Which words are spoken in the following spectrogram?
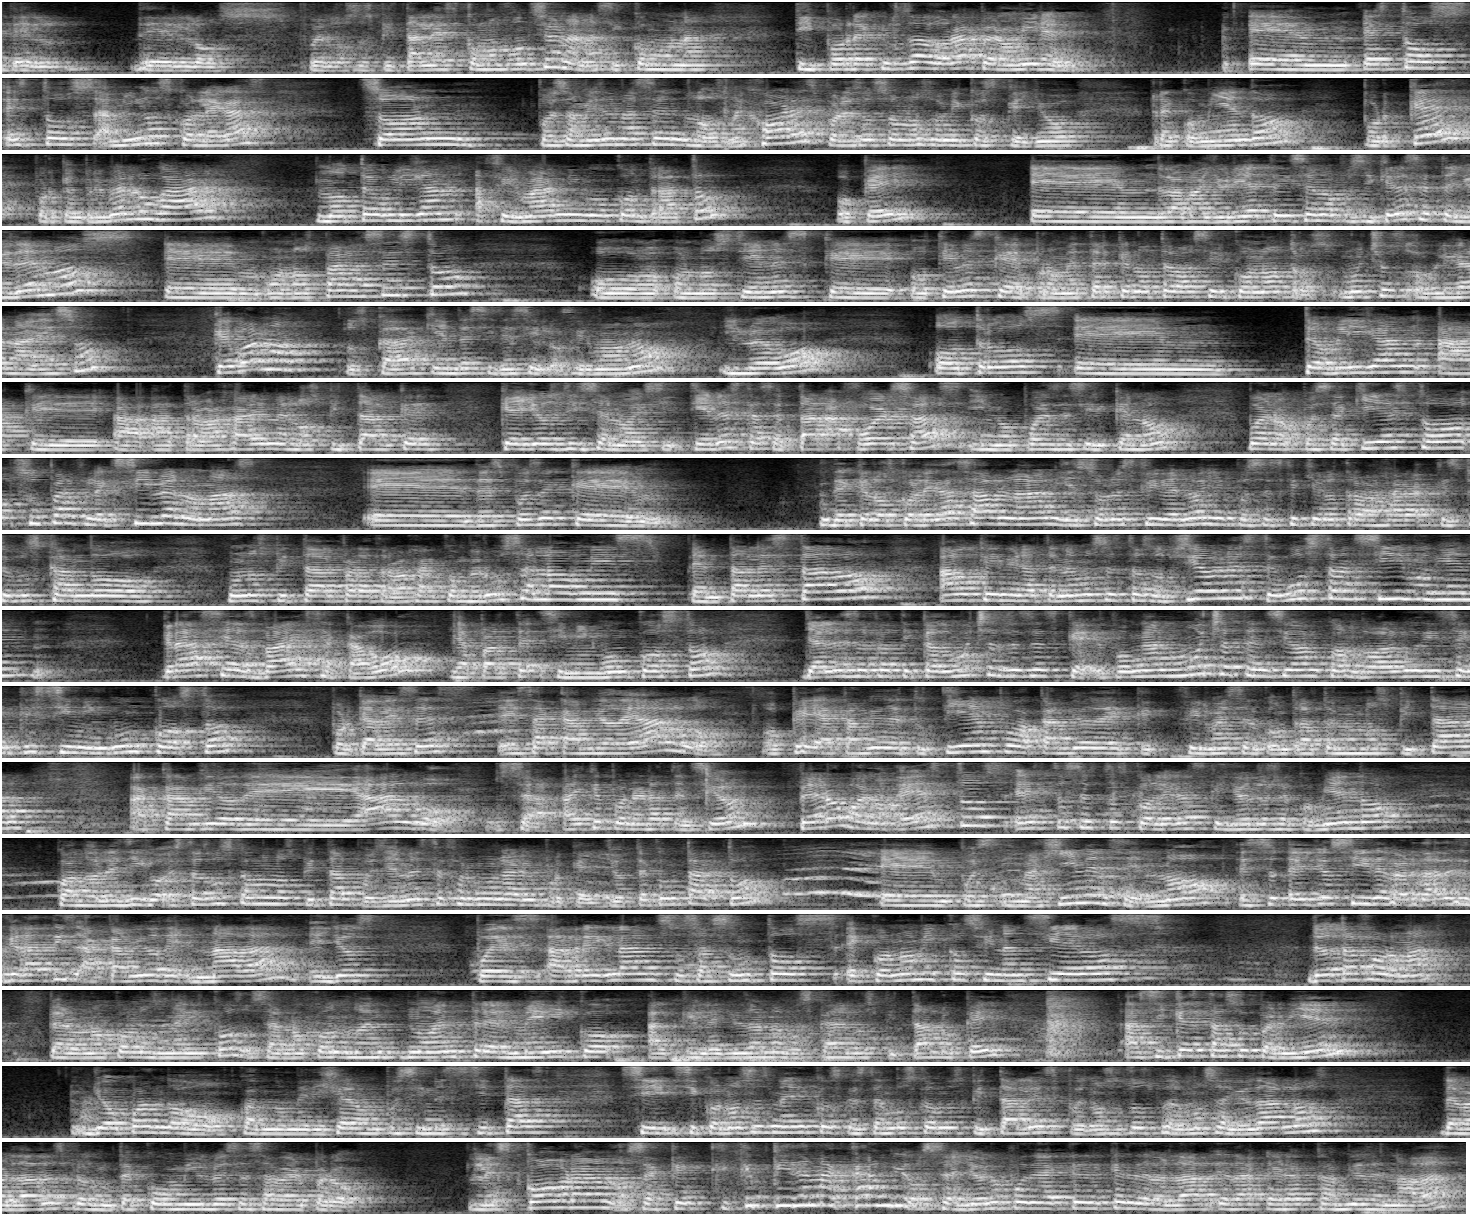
de, los, pues, los hospitales cómo funcionan, así como una tipo reclutadora. Pero miren, em, estos, estos amigos, colegas, son, pues a mí se me hacen los mejores, por eso son los únicos que yo recomiendo. ¿Por qué? Porque en primer lugar, no te obligan a firmar ningún contrato, ¿ok? Em, la mayoría te dicen, no, pues si quieres que te ayudemos, em, o nos pagas esto, o, nos tienes que, o tienes que prometer que no te vas a ir con otros. Muchos obligan a eso, que bueno, pues cada quien decide si lo firma o no. Y luego otros em, te obligan a, que, a, trabajar en el hospital que, que ellos dicen, no, y si tienes que aceptar a fuerzas y no puedes decir que no. Bueno, pues aquí es todo súper flexible nomás. Eh, después de que de que los colegas hablan y solo escriben, oye, pues es que quiero trabajar, que estoy buscando un hospital para trabajar con Verusa en tal estado. Ah, ok, mira, tenemos estas opciones, ¿te gustan? Sí, muy bien. Gracias, bye, se acabó. Y aparte, sin ningún costo. Ya les he platicado muchas veces que pongan mucha atención cuando algo dicen que sin ningún costo, porque a veces es a cambio de algo, ok, a cambio de tu tiempo, a cambio de que firmes el contrato en un hospital, a cambio de algo. O sea, hay que poner atención. Pero bueno, estos, estos, estos colegas que yo les recomiendo, cuando les digo, estás buscando un hospital, pues llena este formulario porque yo te contacto. Eh, pues imagínense, ¿no? ellos sí de verdad es gratis a cambio de nada. Ellos pues arreglan sus asuntos económicos, financieros de otra forma, pero no con los médicos, o sea, no, con, no, no entre el médico al que le ayudan a buscar el hospital, ¿ok? Así que está súper bien yo cuando, cuando me dijeron, pues si necesitas, si, si conoces médicos que estén buscando hospitales, pues nosotros podemos ayudarlos. De verdad les pregunté como mil veces a ver, pero les cobran, o sea, ¿qué, qué, piden a cambio? O sea, yo no podía creer que de verdad era, era cambio de nada.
